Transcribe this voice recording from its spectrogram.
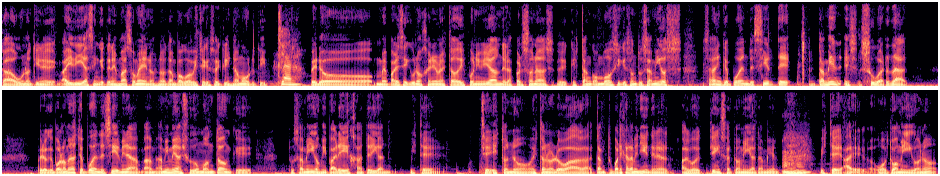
cada uno tiene. Hay días en que tenés más o menos, ¿no? Tampoco viste que soy Krishnamurti. Claro. Pero me parece que uno genera un estado de disponibilidad donde las personas eh, que están con vos y que son tus amigos saben que pueden decirte. También es su verdad. Pero que por lo menos te pueden decir, mira, a, a mí me ayudó un montón que tus amigos, mi pareja, te digan, viste, che, esto no, esto no lo haga. Tu pareja también tiene que tener algo, tiene que ser tu amiga también. ¿Viste? Ah, eh, O tu amigo, ¿no?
